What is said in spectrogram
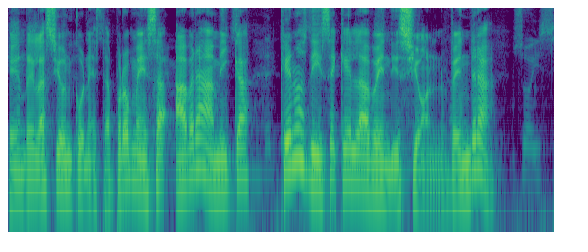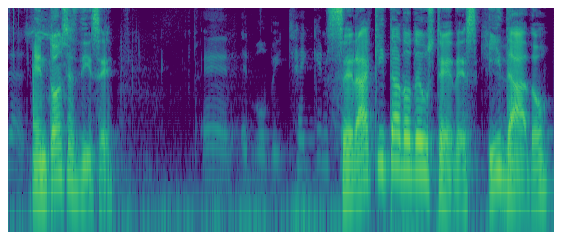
en relación con esta promesa abrahámica que nos dice que la bendición vendrá. Entonces dice, será quitado de ustedes y dado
